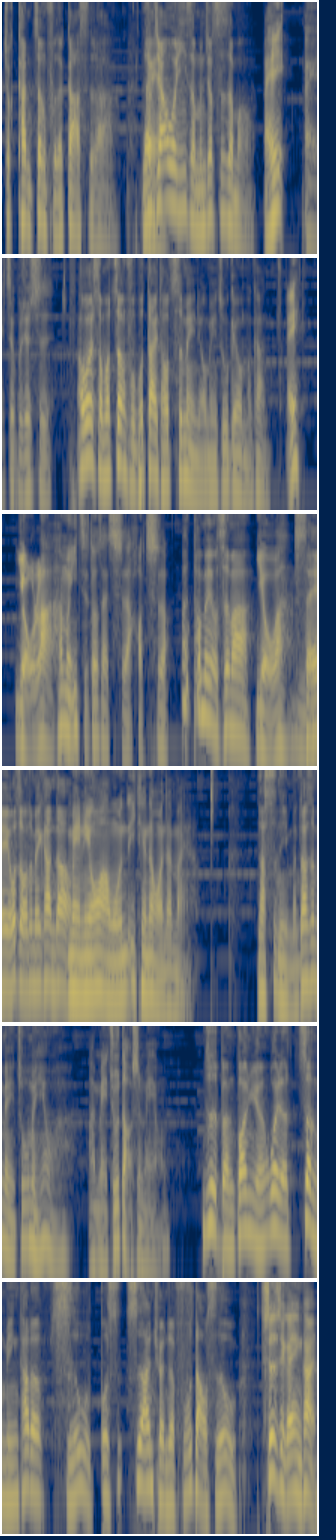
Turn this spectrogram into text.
就看政府的尬死啦，人家问你什么就吃什么。哎哎，这不就是？啊，为什么政府不带头吃美牛美猪给我们看？哎，有啦，他们一直都在吃啊，好吃啊。啊，他们有吃吗？有啊。谁？我怎么都没看到。美牛啊，我们一天到晚在买啊。那是你们，但是美猪没有啊。啊，美猪倒是没有。日本官员为了证明他的食物不是是安全的福岛食物，吃起给你看，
